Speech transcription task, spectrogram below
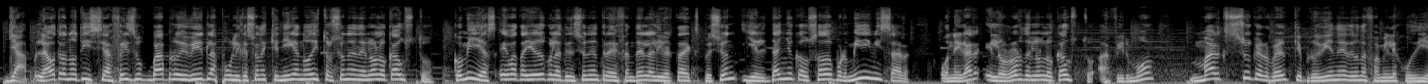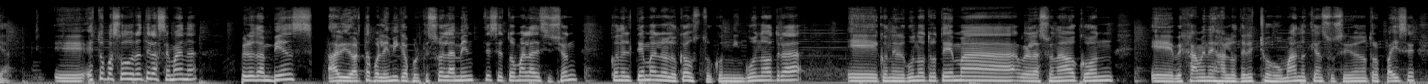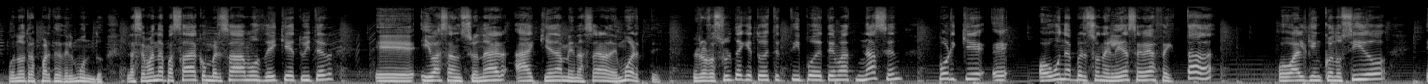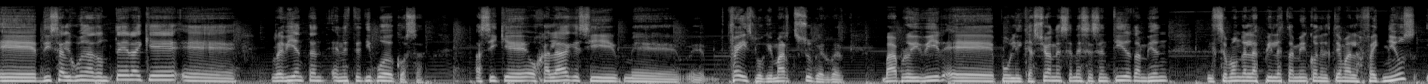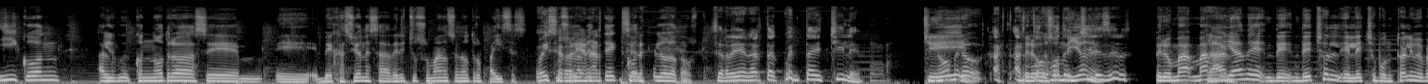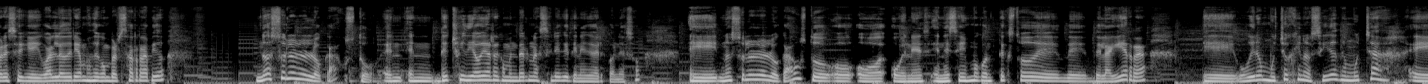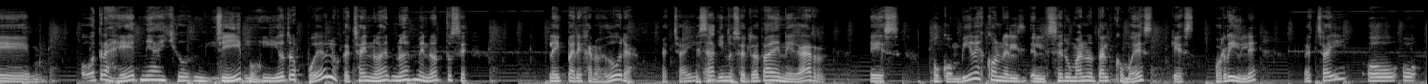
Ya, la otra noticia, Facebook va a prohibir las publicaciones que nieguen o distorsionen el holocausto. Comillas, he batallado con la tensión entre defender la libertad de expresión y el daño causado por minimizar o negar el horror del holocausto, afirmó Mark Zuckerberg, que proviene de una familia judía. Eh, esto pasó durante la semana, pero también ha habido harta polémica porque solamente se toma la decisión con el tema del holocausto, con ninguna otra... eh, con algún otro tema relacionado con eh, vejámenes a los derechos humanos que han sucedido en otros países o en otras partes del mundo. La semana pasada conversábamos de que Twitter eh, iba a sancionar a quien amenazara de muerte, pero resulta que todo este tipo de temas nacen porque o una personalidad se ve afectada o alguien conocido dice alguna tontera que revienta en, este tipo de cosas. Así que ojalá que si me- Facebook y Mark Zuckerberg va a prohibir eh, publicaciones en ese sentido, también se pongan las pilas también con el tema de las fake news y con, algo- con otras eh, eh, vejaciones a derechos humanos en otros países. Hoy se No reían solamente hart- con se- el holocausto. Se reían hartas cuentas en Chile. Sí, No, pero, más, más Claro. allá de, de, de hecho, el, el hecho puntual, y me parece que igual lo deberíamos de conversar rápido, no es solo el holocausto. En, en- de hecho, hoy día voy a recomendar una serie que tiene que ver con eso. Eh, no es solo el holocausto, o, o- o en, es- en ese mismo contexto de, de- de la guerra, eh, hubieron muchos genocidios de muchas eh, otras etnias y, Sí, otros pueblos, ¿cachai? No es, no es menor. Entonces, la pareja no es dura, ¿cachai? Exacto. Aquí no se trata de negar, es o convives con el, el ser humano tal como es, que es horrible, ¿cachai? O, o,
